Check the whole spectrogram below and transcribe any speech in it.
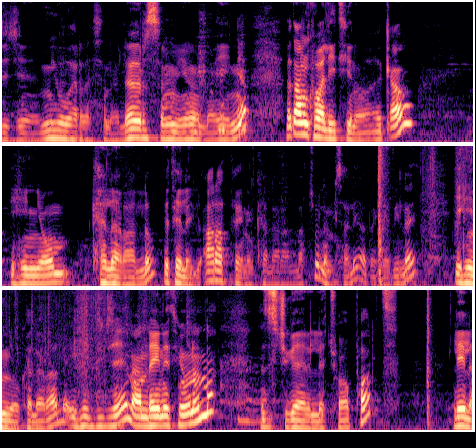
ልጅ የሚወረስ ነው፣ ለውርስ የሚሆን ነው። ይሄኛ በጣም quality ነው እቃው። ይሄኛውም color አለው። የተለያዩ አራት አይነት color አላቸው። ለምሳሌ አጠገቢ ላይ ይሄኛው color አለ። ይሄ ዲዛይን አንድ አይነት የሆነና እዚች ጋር ያለችው part ሌላ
